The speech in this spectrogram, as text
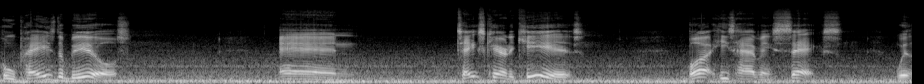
who pays the bills and takes care of the kids, but he's having sex with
